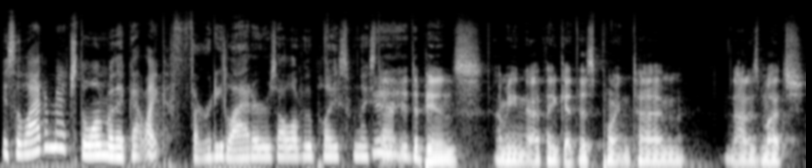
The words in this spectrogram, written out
Is the ladder match the one where they've got like 30 ladders all over the place when they Yeah, start? it depends. I mean, I think at this point in time, not as much.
